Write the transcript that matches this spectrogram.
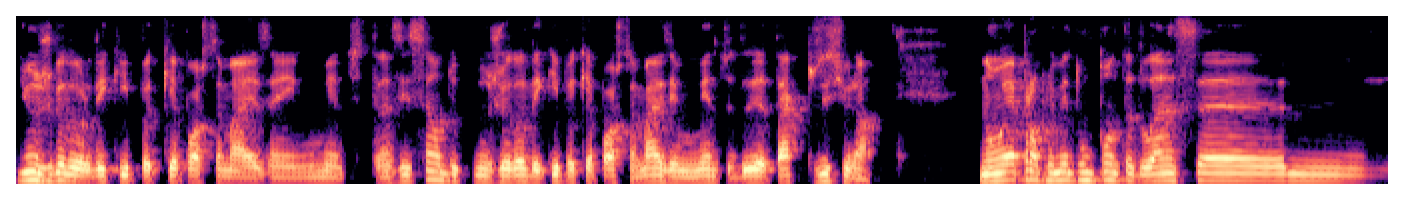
de um jogador de equipa que aposta mais em momentos de transição do que de um jogador de equipa que aposta mais em momentos de ataque posicional. Não é propriamente um ponta de lança... Hum,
